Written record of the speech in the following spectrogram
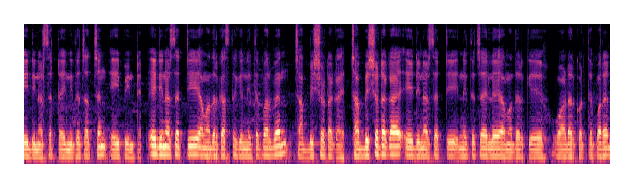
এই ডিনার সেটটাই নিতে চাচ্ছেন এই প্রিন্টে এই ডিনার সেটটি আমাদের কাছ থেকে নিতে পারবেন ছাব্বিশশো টাকায়। ছাব্বিশশো টাকায় এই ডিনার সেটটি নিতে চাইলে আমাদেরকে অর্ডার করতে পারেন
